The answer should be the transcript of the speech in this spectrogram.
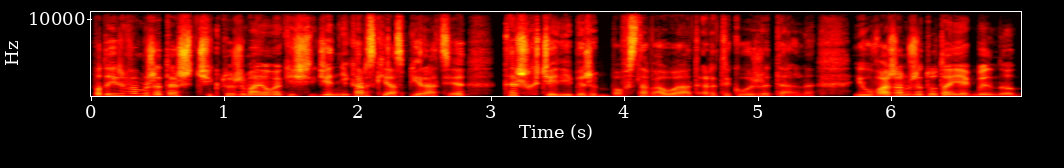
podejrzewam, że też ci, którzy mają jakieś dziennikarskie aspiracje, też chcieliby, żeby powstawały artykuły rzetelne. I uważam, że tutaj jakby no,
